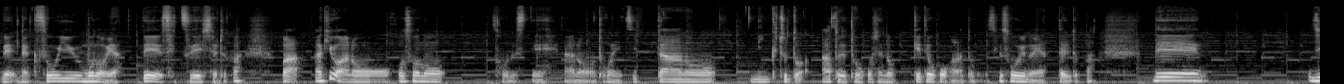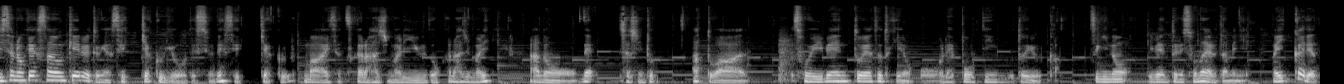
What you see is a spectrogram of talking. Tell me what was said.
ね、なんかそういうものをやって設営したりとか、まあ、今日はあの、放送の、そうですね、あの、ところにツイッターのリンクちょっと後で投稿して載っけておこうかなと思うんですけど、そういうのをやったりとか。で、実際のお客さんを受け入れるときには接客業ですよね。接客。まあ挨拶から始まり、誘導から始まり、あのね、写真撮っあとは、そういうイベントをやった時のこう、レポーティングというか、次のイベントに備えるために、まあ一回で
